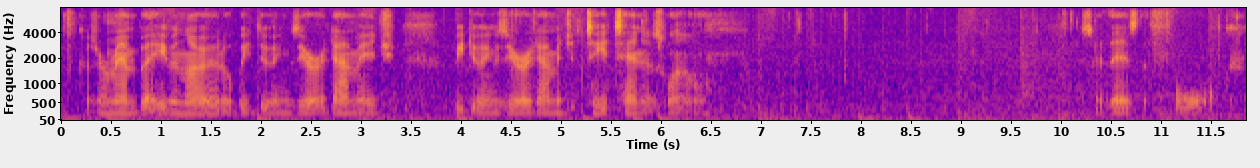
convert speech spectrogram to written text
Because remember, even though it'll be doing zero damage, be doing zero damage at tier 10 as well. So there's the fork.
